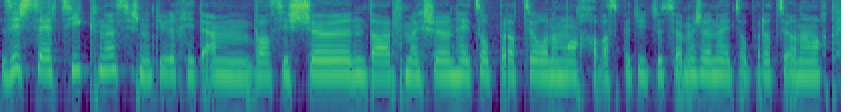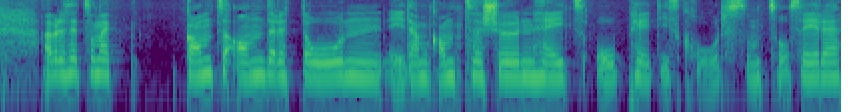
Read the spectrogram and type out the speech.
Es ist sehr zeitgenössisch, natürlich in dem, was ist schön, darf man Schönheitsoperationen machen, was bedeutet es, wenn man Schönheitsoperationen macht. Aber es hat so einen ganz anderen Ton in diesem ganzen Schönheits-OP-Diskurs und so sehr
